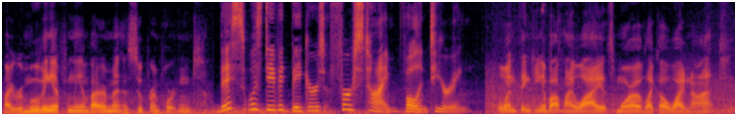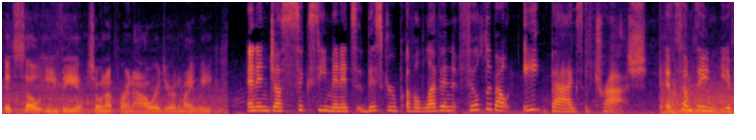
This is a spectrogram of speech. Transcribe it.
by removing it from the environment is super important. This was David Baker's first time volunteering when thinking about my why, it's more of like a why not. It's so easy showing up for an hour during my week. And in just 60 minutes, this group of 11 filled about eight bags of trash. It's something, if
